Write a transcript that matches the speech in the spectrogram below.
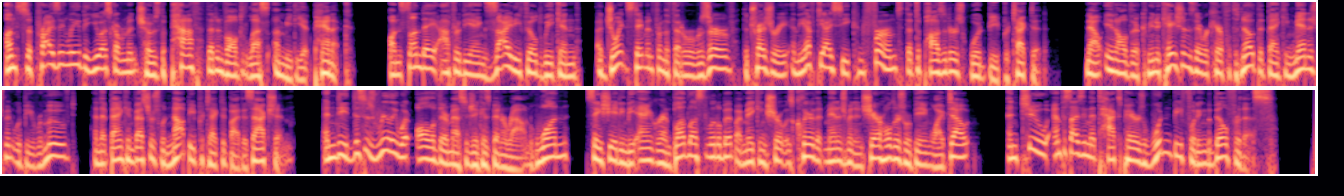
Unsurprisingly, the US government chose the path that involved less immediate panic. On Sunday, after the anxiety filled weekend, a joint statement from the Federal Reserve, the Treasury, and the FDIC confirmed that depositors would be protected. Now, in all their communications, they were careful to note that banking management would be removed and that bank investors would not be protected by this action. Indeed, this is really what all of their messaging has been around. One, satiating the anger and bloodlust a little bit by making sure it was clear that management and shareholders were being wiped out. And two, emphasizing that taxpayers wouldn't be footing the bill for this.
